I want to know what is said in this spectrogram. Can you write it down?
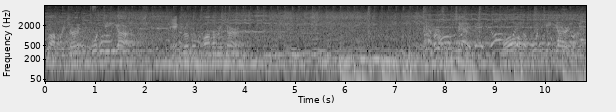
Kickoff return 14 yards. Ingram on the return. First and 10. Ball on the 14-yard line.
